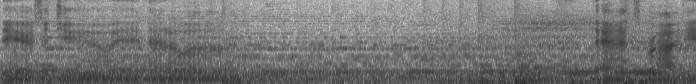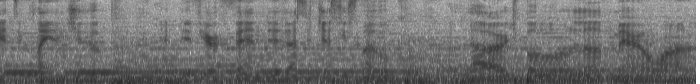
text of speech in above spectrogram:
There's a Jew in Etowah. It's a Klan joke. And if you're offended, I suggest you smoke a large bowl of marijuana.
